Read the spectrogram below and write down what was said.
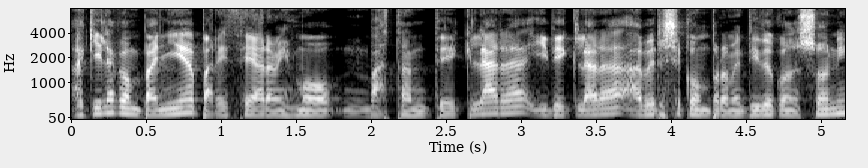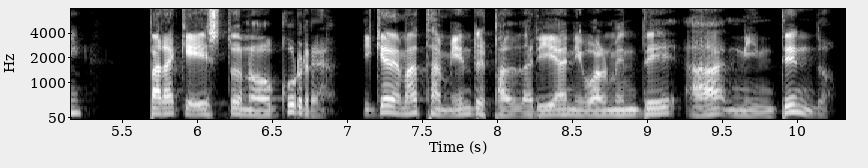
Aquí la compañía parece ahora mismo bastante clara y declara haberse comprometido con Sony para que esto no ocurra, y que además también respaldarían igualmente a Nintendo.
